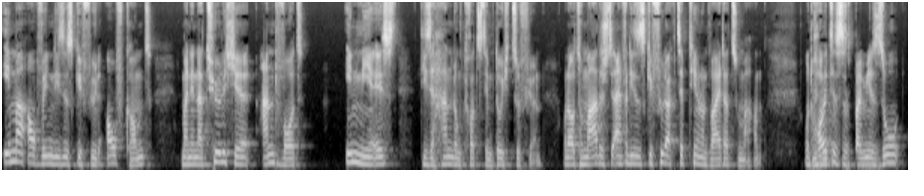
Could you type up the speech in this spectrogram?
immer, auch wenn dieses Gefühl aufkommt, meine natürliche Antwort in mir ist, diese Handlung trotzdem durchzuführen und automatisch einfach dieses Gefühl akzeptieren und weiterzumachen. Und mhm. heute ist es bei mir so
